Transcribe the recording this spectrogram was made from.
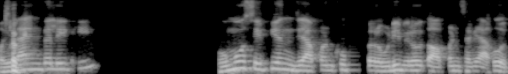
पहिला अँगल आहे की होमोसेपियन जे आपण खूप प्रौढी मिरवतो आपण सगळे आहोत.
